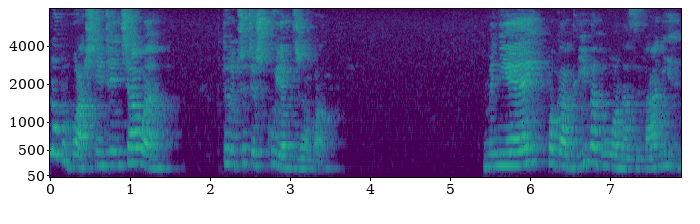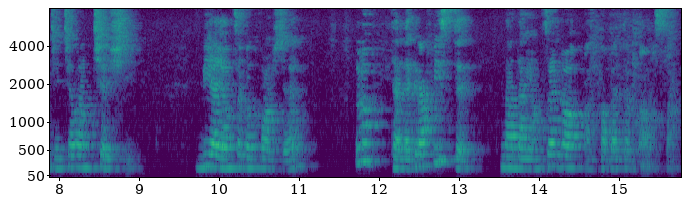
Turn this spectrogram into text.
lub właśnie dzięciołem, który przecież kuje w drzewo. Mniej pogardliwe było nazywanie dzięciołem cieśli, wbijającego gwoździe, lub telegrafisty, nadającego alfabetem Morsa.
